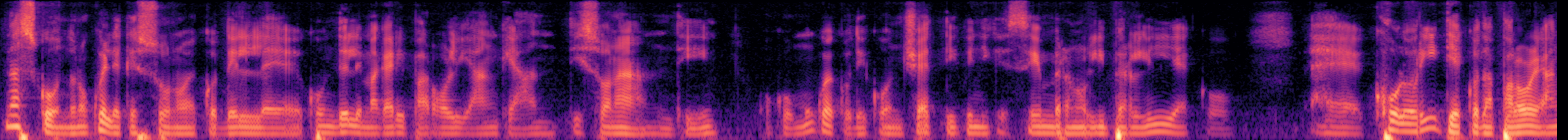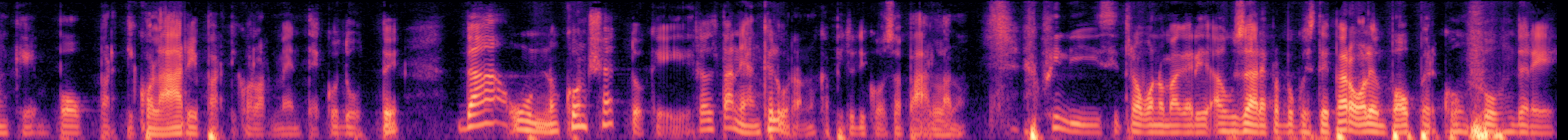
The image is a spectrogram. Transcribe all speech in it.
nascondono quelle che sono ecco, delle, con delle magari parole anche antisonanti comunque ecco, dei concetti quindi che sembrano lì per lì ecco, eh, coloriti ecco, da parole anche un po' particolari, particolarmente ecco, dotte, da un concetto che in realtà neanche loro hanno capito di cosa parlano. Quindi si trovano magari a usare proprio queste parole un po' per confondere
